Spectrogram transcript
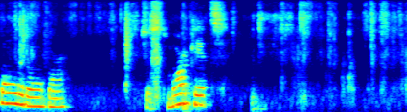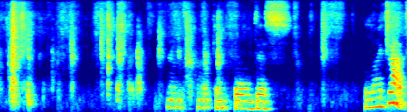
Fold it over, just mark it. And I can fold this like that.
